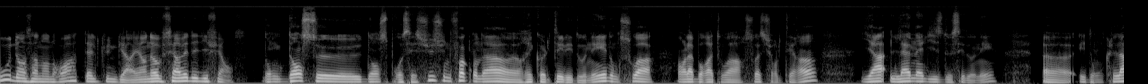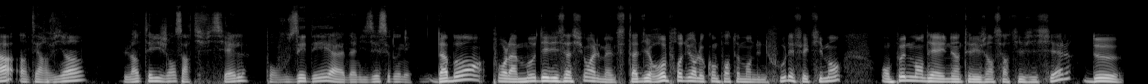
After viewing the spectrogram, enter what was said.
ou dans un endroit tel qu'une gare. Et on a observé des différences. Donc dans ce, dans ce processus, une fois qu'on a euh, récolté les données, donc soit en laboratoire, soit sur le terrain, il y a l'analyse de ces données. Euh, et donc là intervient l'intelligence artificielle pour vous aider à analyser ces données D'abord, pour la modélisation elle-même, c'est-à-dire reproduire le comportement d'une foule, effectivement, on peut demander à une intelligence artificielle de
